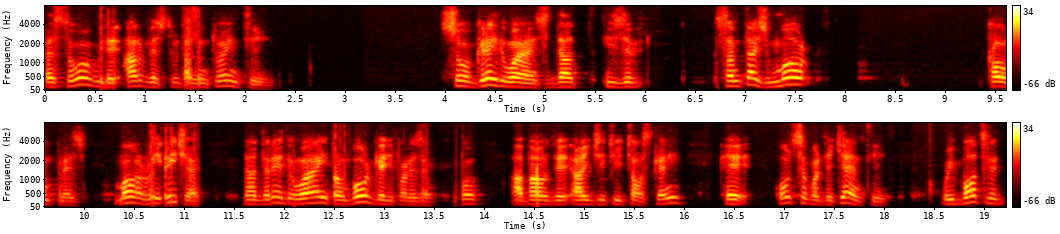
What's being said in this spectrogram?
First of all, with the harvest 2020. So great wines that is a, sometimes more complex, more richer than the red wine from Bolgheri, for example, about the IGT Tuscany, and also for the Chianti. We bought the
